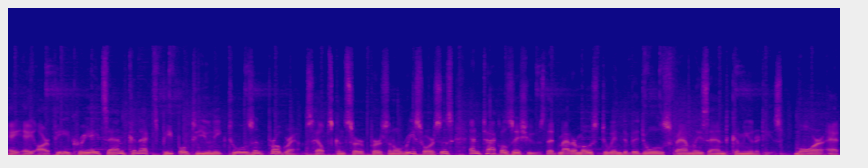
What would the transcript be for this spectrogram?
AARP creates and connects people to unique tools and programs, helps conserve personal resources, and tackles issues that matter most to individuals, families, and communities. More at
